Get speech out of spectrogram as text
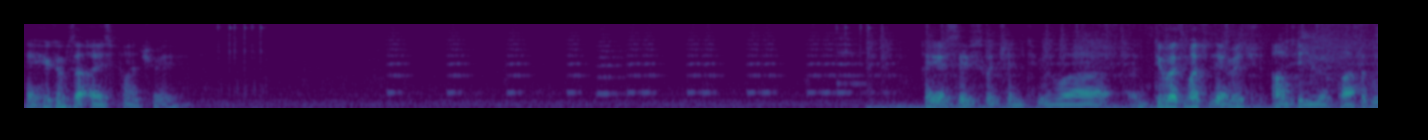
Hey, here comes the ice punch, right? I guess safe switch into uh, do as much damage onto you as possible.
